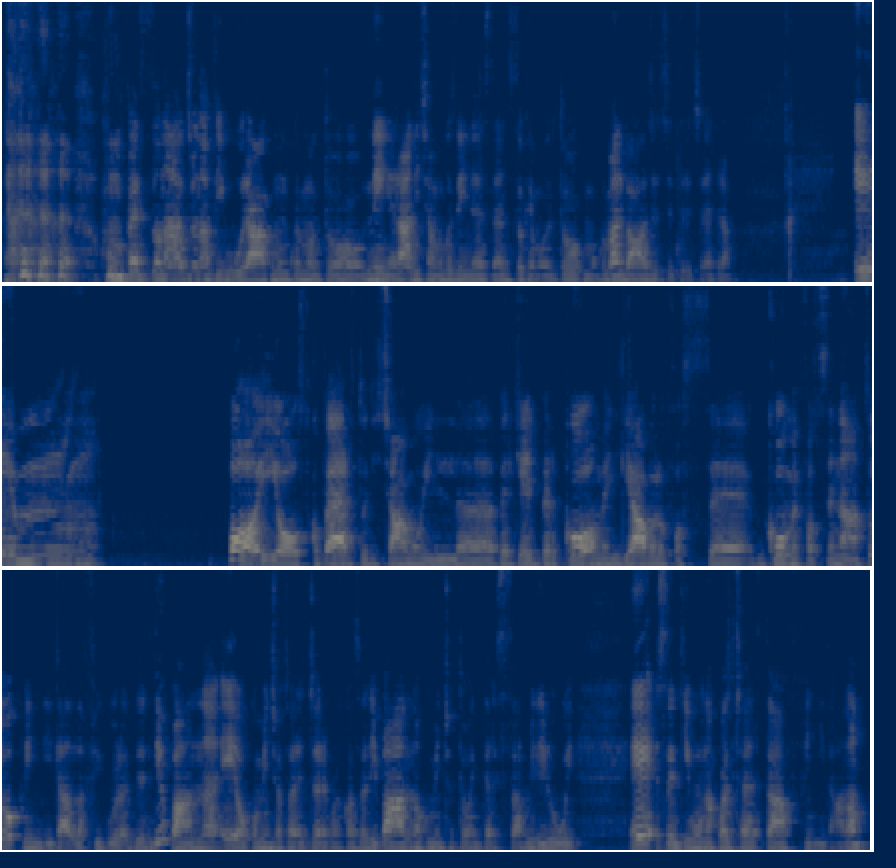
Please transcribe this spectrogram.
un personaggio, una figura comunque molto nera, diciamo così, nel senso che è molto comunque malvagia, eccetera, eccetera. E um, poi ho scoperto, diciamo, il perché il per come il diavolo fosse, come fosse nato, quindi dalla figura del dio Pan, e ho cominciato a leggere qualcosa di Pan, ho cominciato a interessarmi di lui e sentivo una qual certa affinità, no?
